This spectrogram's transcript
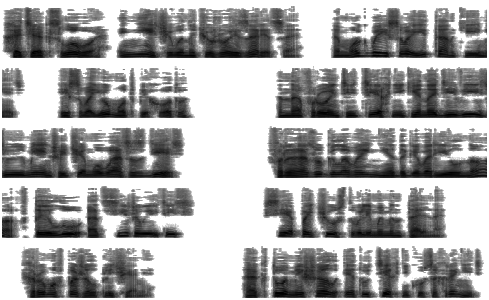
Хотя, к слову, нечего на чужое зариться, мог бы и свои танки иметь, и свою мотпехоту. На фронте техники на дивизию меньше, чем у вас здесь. Фразу головой не договорил, но в тылу отсиживаетесь. Все почувствовали моментально. Хромов пожал плечами. А кто мешал эту технику сохранить?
